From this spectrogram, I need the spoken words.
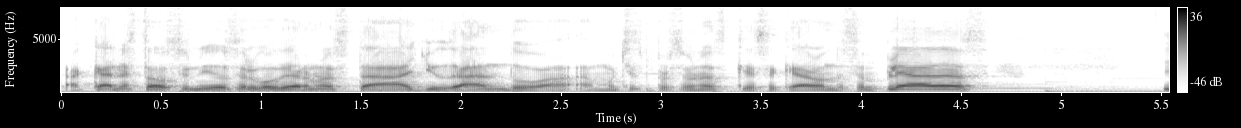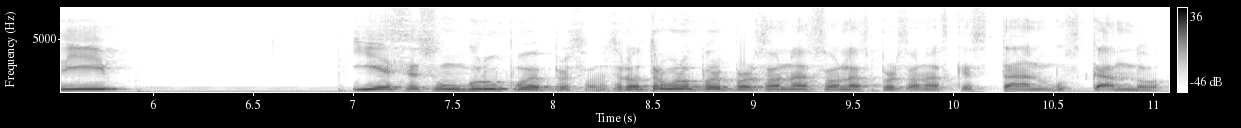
acá en Estados Unidos el gobierno está ayudando a, muchas personas que se quedaron desempleadas y, y ese es un grupo de personas. El otro grupo de personas son las personas que están buscando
